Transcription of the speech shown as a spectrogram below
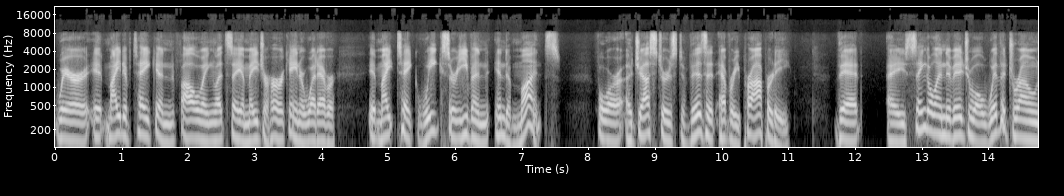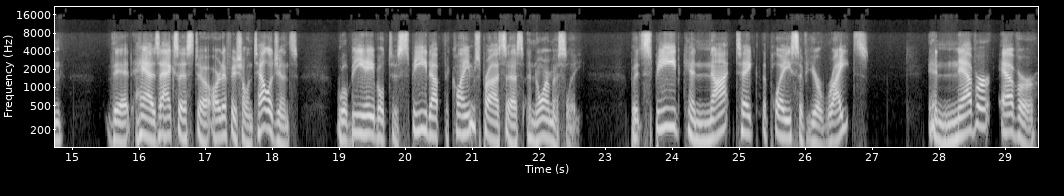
where it might have taken following, let's say, a major hurricane or whatever, it might take weeks or even into months for adjusters to visit every property that a single individual with a drone that has access to artificial intelligence will be able to speed up the claims process enormously. But speed cannot take the place of your rights and never, ever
